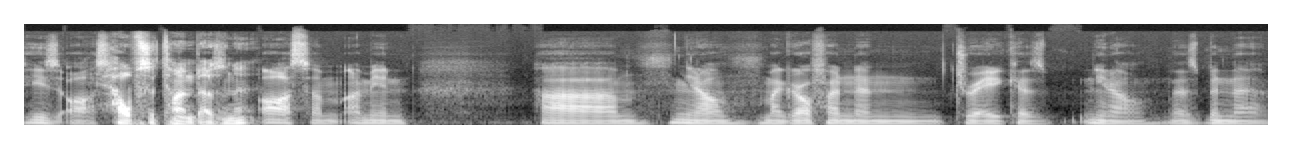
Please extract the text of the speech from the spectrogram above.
he's awesome. Helps a ton, doesn't it? Awesome. I mean, um, you know, my girlfriend and Drake has, you know, has been a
